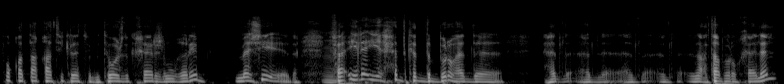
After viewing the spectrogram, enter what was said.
فوق طاقتك لا تواجدك خارج المغرب ماشي. فإلى أي حد كتدبروا هذا هذا هذا نعتبره خلل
